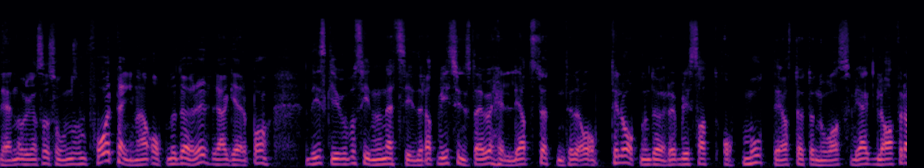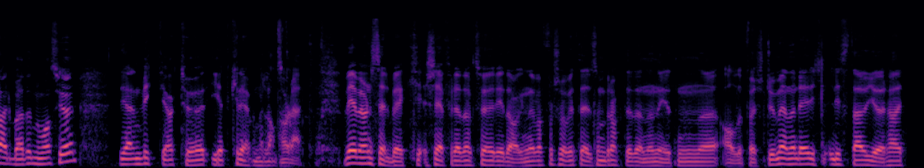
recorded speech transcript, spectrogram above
den organisasjonen som får pengene, Åpne dører, reagerer på. De skriver på sine nettsider at vi syns det er uheldig at støtten til, til Åpne dører blir satt opp mot det å støtte NOAS. Vi er glad for arbeidet NOAS gjør. De er en viktig aktør i et krevende landskap. Right. Vebjørn Selbekk, sjefredaktør i Dagen. Det var for så vidt dere som brakte denne nyheten eh, aller først. Du mener det Listhaug gjør her,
